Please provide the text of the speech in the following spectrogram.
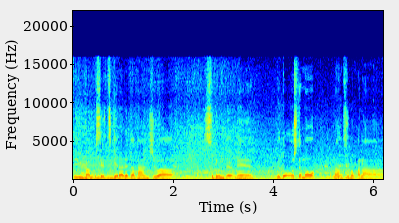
ていうか見せつけられた感じはするんだよね。でどうしてもなんつうのかな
